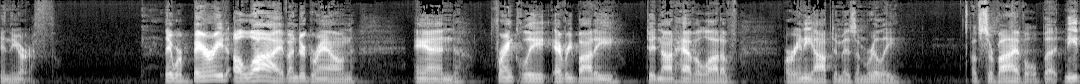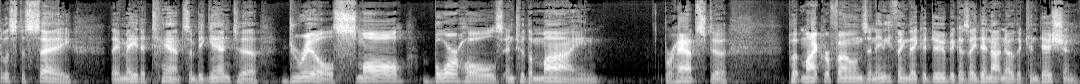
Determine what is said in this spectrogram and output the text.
in the earth. They were buried alive underground, and frankly, everybody did not have a lot of, or any optimism really, of survival. But needless to say, they made attempts and began to drill small boreholes into the mine, perhaps to put microphones and anything they could do because they did not know the condition.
